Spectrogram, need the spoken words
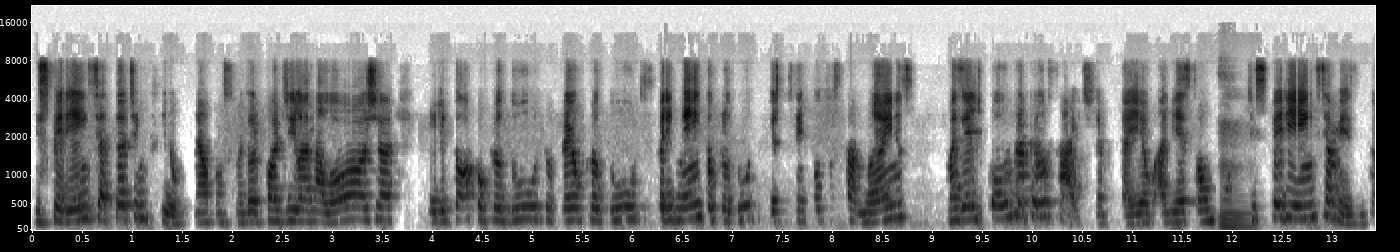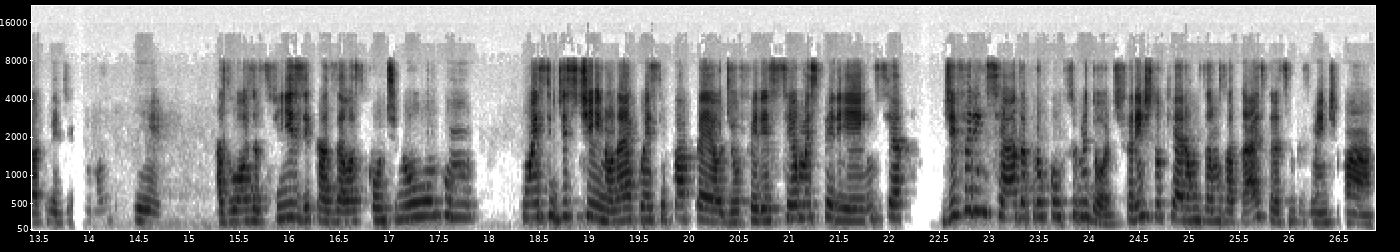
experiência touch and feel, né? O consumidor pode ir lá na loja, ele toca o produto, vê o produto, experimenta o produto, porque a gente tem todos os tamanhos, mas ele compra pelo site, né? Porque aí ali é só um ponto hum. de experiência mesmo. Então, eu acredito muito que as lojas físicas elas continuam com com esse destino, né, com esse papel de oferecer uma experiência diferenciada para o consumidor, diferente do que era uns anos atrás, que era simplesmente uma,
